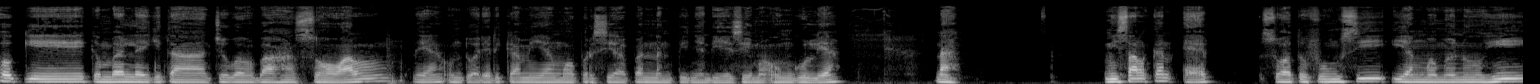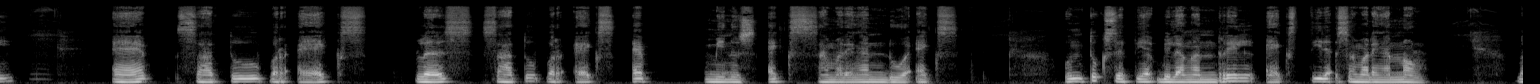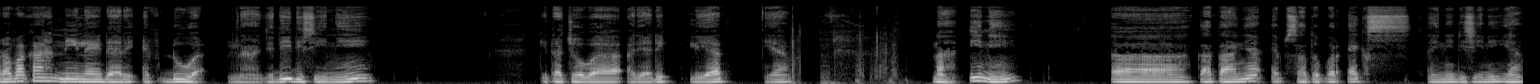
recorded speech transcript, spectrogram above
Oke, kembali kita coba membahas soal ya untuk adik-adik kami yang mau persiapan nantinya di SMA unggul ya. Nah, misalkan f suatu fungsi yang memenuhi f 1 per x plus 1 per x f minus x sama dengan 2x. Untuk setiap bilangan real x tidak sama dengan 0 Berapakah nilai dari F2? Nah, jadi di sini kita coba adik-adik lihat ya. Nah, ini uh, katanya F1 per X ini di sini ya.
